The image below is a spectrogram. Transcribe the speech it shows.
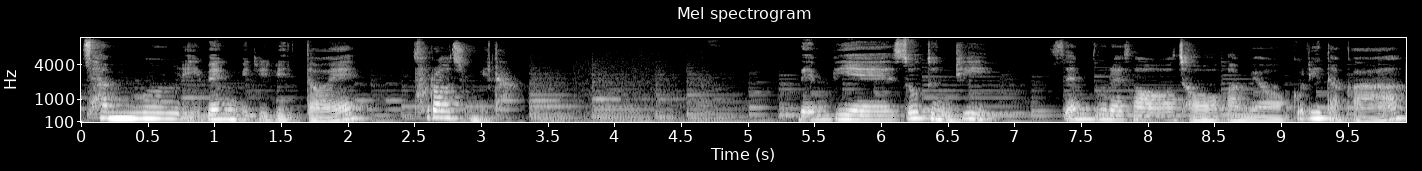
찬물 200ml에 풀어줍니다. 냄비에 쏟은 뒤 센 불에서 저어가며 끓이다가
